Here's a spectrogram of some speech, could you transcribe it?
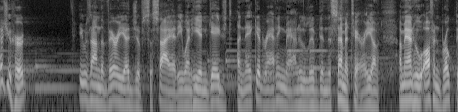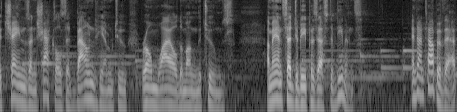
As you heard, he was on the very edge of society when he engaged a naked, ranting man who lived in the cemetery, a, a, man who often broke the chains and shackles that bound him to roam wild among the tombs, a man said to be possessed of demons. And on top of that,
